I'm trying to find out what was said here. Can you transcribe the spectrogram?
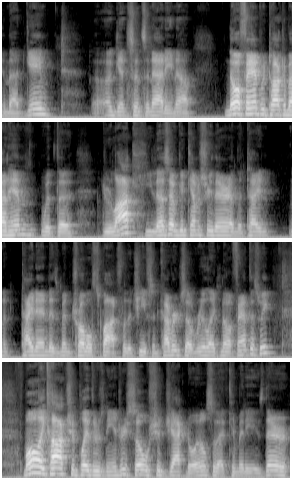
in that game uh, against Cincinnati. Now, Noah Fant, we talked about him with the Drew Lock. He does have good chemistry there, and the tight the tight end has been trouble spot for the Chiefs in coverage. So really like Noah Fant this week. Mo Alie-Cox should play through his knee injury. So should Jack Doyle. So that committee is there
